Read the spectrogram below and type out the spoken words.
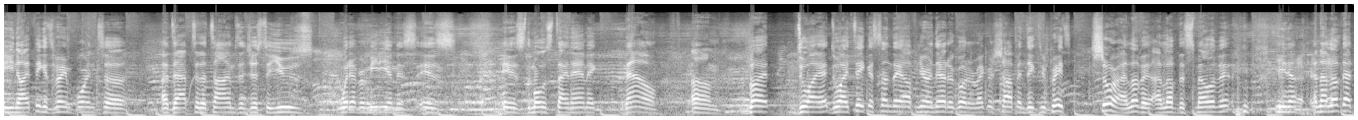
You know, I think it's very important to adapt to the times and just to use whatever medium is is is the most dynamic now. Um, but do I do I take a Sunday off here and there to go to a record shop and dig through crates? Sure, I love it. I love the smell of it, you know, and I love that.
